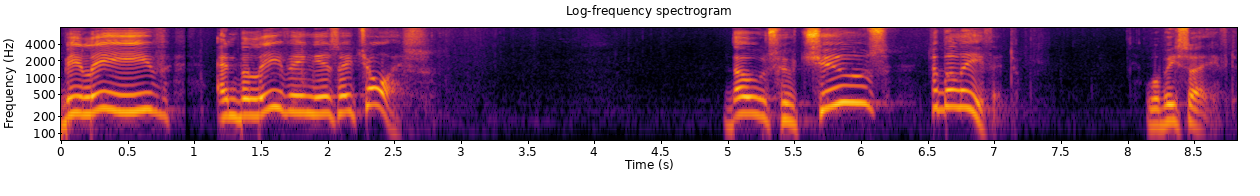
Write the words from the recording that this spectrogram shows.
believe, and believing is a choice. Those who choose to believe it will be saved.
